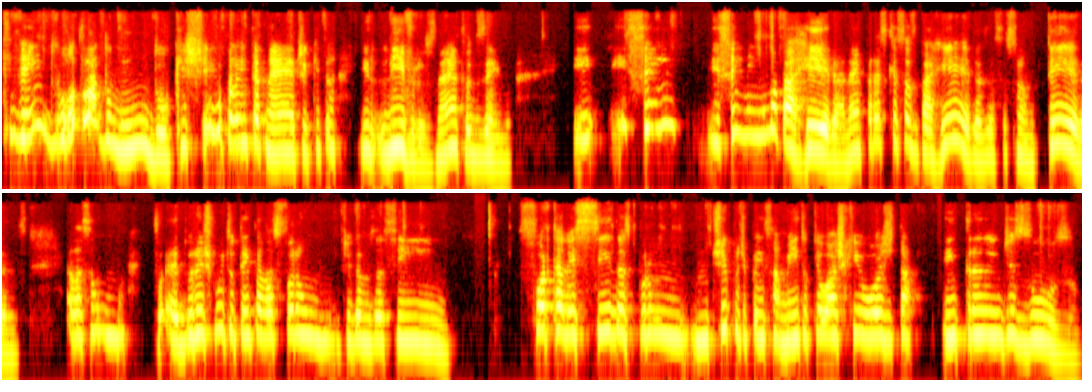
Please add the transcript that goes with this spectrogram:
que vem do outro lado do mundo, que chega pela internet, que, e livros, né? Estou dizendo. E, e, sem, e sem nenhuma barreira, né? Parece que essas barreiras, essas fronteiras, elas são, é, durante muito tempo, elas foram, digamos assim, fortalecidas por um, um tipo de pensamento que eu acho que hoje está entrando em desuso.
